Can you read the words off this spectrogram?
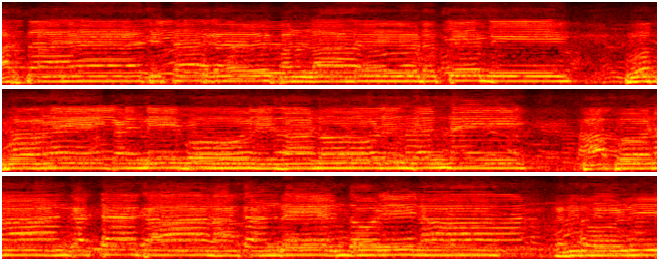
அர்த்தன சித்தர்கள் பல்லாது எடுத்தேந்தி பூனை கண்ணி போனிதானோடு தன்னை அப்போ நான் கட்ட காண கண்டேன் தொழினான் கதிரொளி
